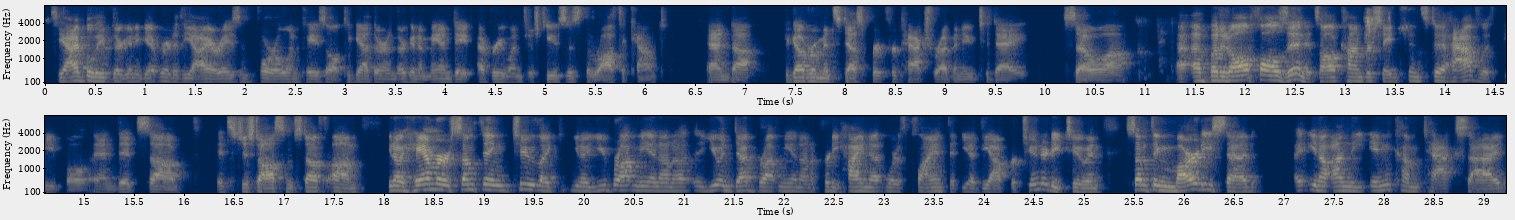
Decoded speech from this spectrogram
see, I believe they're going to get rid of the IRAs and 401ks altogether, and they're going to mandate everyone just uses the Roth account. And uh, the government's desperate for tax revenue today. So, uh, uh, but it all falls in. It's all conversations to have with people, and it's uh, it's just awesome stuff. Um, you know, Hammer something too. Like you know, you brought me in on a you and Deb brought me in on a pretty high net worth client that you had the opportunity to, and something Marty said. Uh, you know, on the income tax side,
